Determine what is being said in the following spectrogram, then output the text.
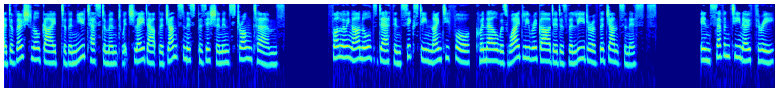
a devotional guide to the New Testament which laid out the Jansenist position in strong terms. Following Arnauld's death in 1694, Quesnel was widely regarded as the leader of the Jansenists. In 1703,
